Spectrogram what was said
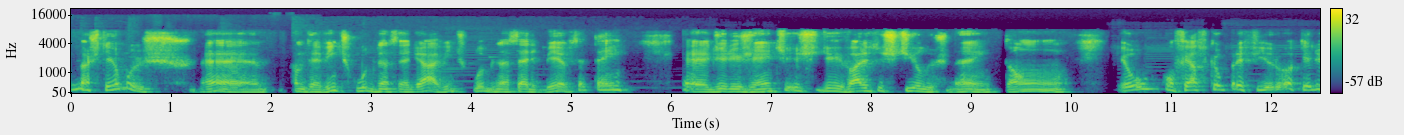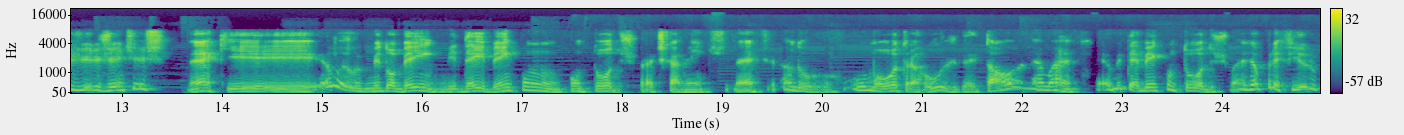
nós temos, né, vamos dizer, 20 clubes na Série A, 20 clubes na Série B, você tem é, dirigentes de vários estilos, né? Então, eu confesso que eu prefiro aqueles dirigentes né, que eu, eu, me dou bem, me dei bem com, com todos praticamente, né, tirando uma ou outra rusga e tal, né, mas eu me dei bem com todos, mas eu prefiro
